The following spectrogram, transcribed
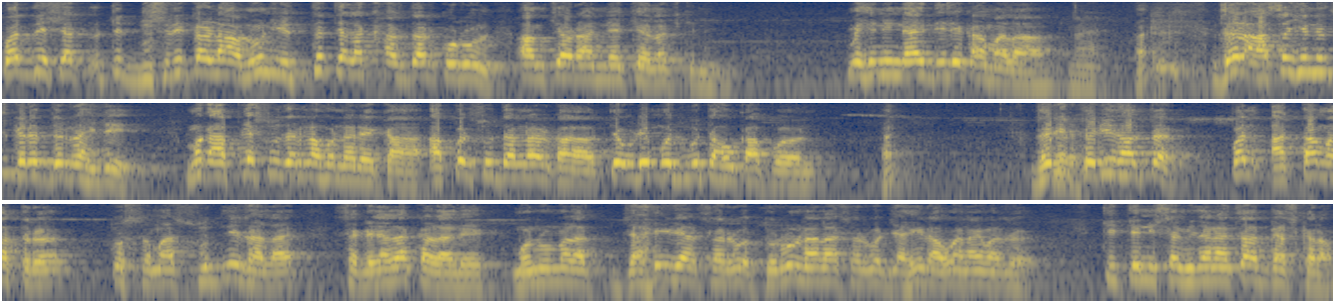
परदेशात ते दुसरीकडे आणून इथं त्याला खासदार करून आमच्यावर अन्याय केलाच की नाही. मग ह्यांनी न्याय दिले का आम्हाला? नाही. हा? जर असं ह्यानेच करत जर राहिले मग आपल्या सुधारणा होणार आहे का? आपण सुधारणार का? तेवढे मजबूत आहो का आपण? हा? जरी. तरी झालं तर. पण आता मात्र तो समाज सुज्ञ झालाय सगळ्याला कळाले म्हणून मला जाहीर या सर्व तरुणाला सर्व जाहीर आव्हान आहे माझं की त्यांनी संविधानाचा अभ्यास करावा.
